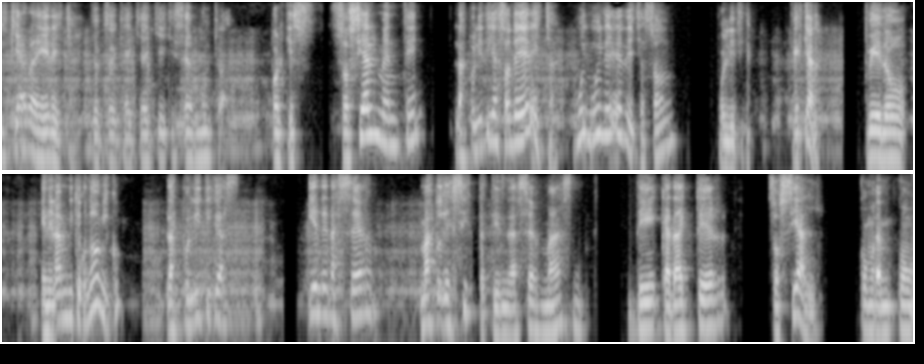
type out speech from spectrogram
izquierda-derecha. Yo creo que aquí hay que ser muy claro. Porque socialmente las políticas son de derecha, muy, muy de derecha, son políticas cristianas. Pero en el ámbito económico, las políticas tienden a ser más progresistas, tienden a ser más de carácter social, como, como.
